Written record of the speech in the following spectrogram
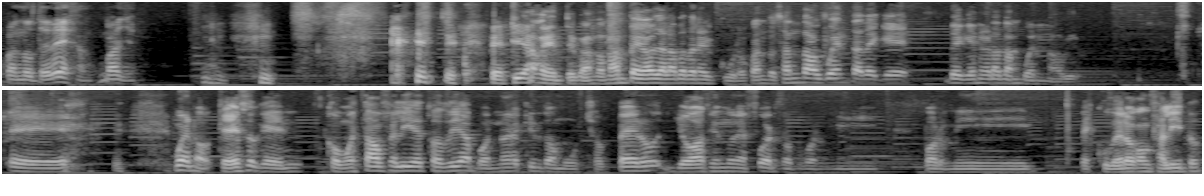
Cuando te dejan, vaya. Efectivamente, cuando me han pegado ya la pata en el culo, cuando se han dado cuenta de que, de que no era tan buen novio. Eh, bueno, que eso, que como he estado feliz estos días, pues no he escrito mucho, pero yo haciendo un esfuerzo por mi, por mi escudero Gonzalito,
